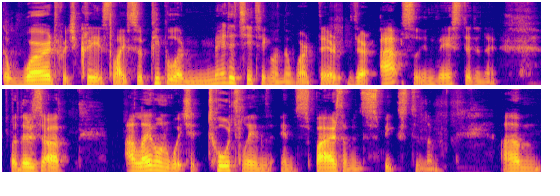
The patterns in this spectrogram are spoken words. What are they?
the Word which creates life. So people are meditating on the Word; they're they're absolutely invested in it. But there's a a level in which it totally in, inspires them and speaks to them. Um,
